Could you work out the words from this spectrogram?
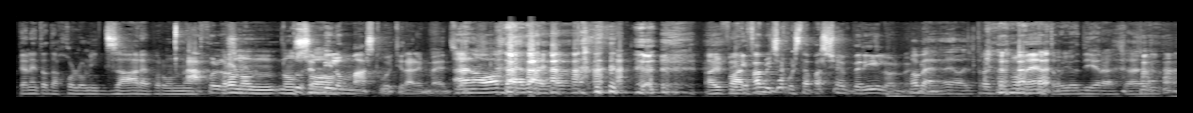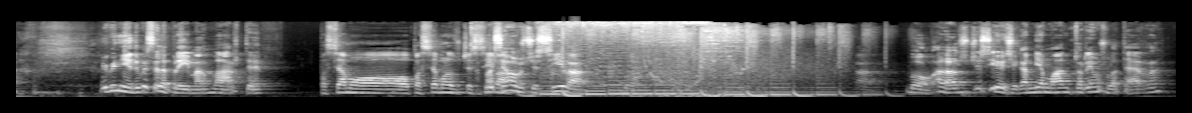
pianeta da colonizzare per un... Ah, però sì. non, non tu so... sei Elon Musk, vuoi tirare in mezzo? Eh no, vabbè, dai. Hai Perché fatto. Fabio c'ha questa passione per Elon. Vabbè, è il del momento, voglio dire. cioè, E quindi niente, questa è la prima, Marte. passiamo, passiamo alla successiva. Passiamo alla successiva. Boh, allora la successiva invece cambiamo torniamo sulla Terra.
